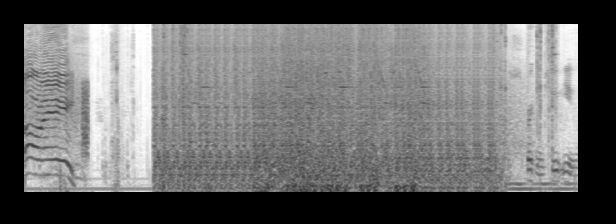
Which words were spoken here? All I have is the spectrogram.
Sorry. Freaking shoot you.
